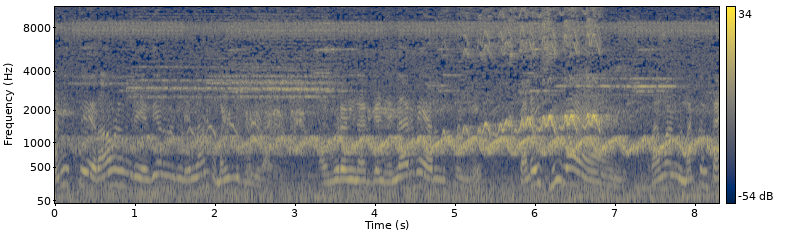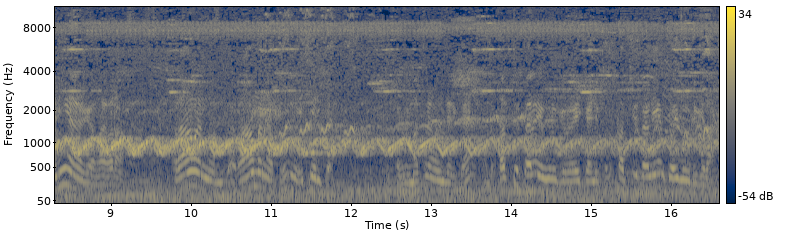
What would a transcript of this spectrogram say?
அனைத்து ராவணனுடைய வீரர்கள் எல்லாம் மழிந்து போகிறார்கள் அவங்க உறவினர்கள் எல்லாருமே இறந்து போய் கடைசியில் ரமன் மட்டும் தனியாக வரான். ராமன் வந்து ராமன் அப்படின்னு வச்சிருக்கேன் கொஞ்சம் மக்கள் வந்திருக்கேன். அந்த பத்து தலை இவங்களுக்கு கழிப்பு பத்து தலையும் கோயில் விடுக்கிறான்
